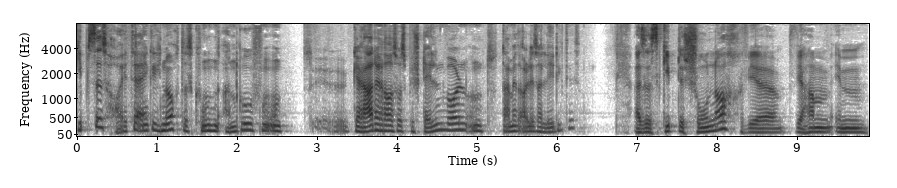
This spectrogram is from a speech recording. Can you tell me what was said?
Gibt es das heute eigentlich noch, dass Kunden anrufen und äh, gerade raus was bestellen wollen und damit alles erledigt ist? Also es gibt es schon noch. Wir, wir haben im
